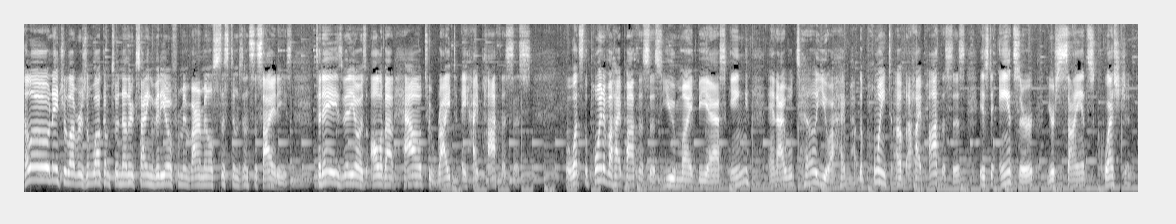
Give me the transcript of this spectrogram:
Hello, nature lovers, and welcome to another exciting video from Environmental Systems and Societies. Today's video is all about how to write a hypothesis. Well, what's the point of a hypothesis, you might be asking? And I will tell you, the point of a hypothesis is to answer your science question.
